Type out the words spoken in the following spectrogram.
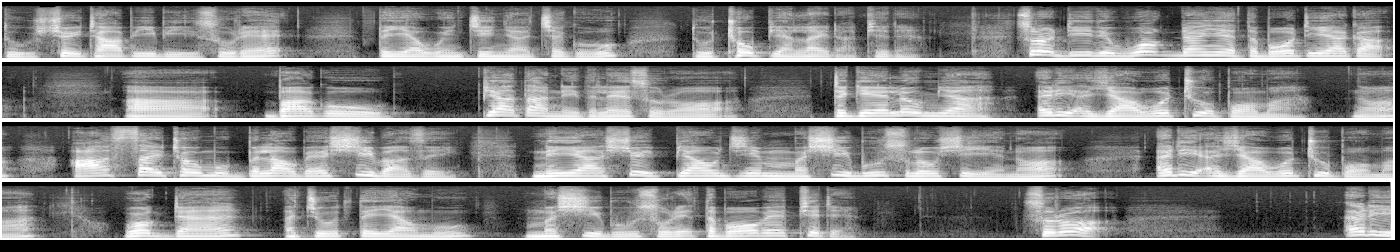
သူရွှေ့ထားပြီးပြီဆိုတော့တရားဝင်ကြီးညာချက်ကိုသူထုတ်ပြန်လိုက်တာဖြစ်တယ်ဆိုတော့ဒီ work done ရဲ့သဘောတရားကအာဘာကိုပြသနေတယ်လဲဆိုတော့တကယ်လို့များအဲ့ဒီအရာဝတ္ထုအပေါ်မှာနော်အားစိုက်ထုတ်မှုဘယ်လောက်ပဲရှိပါစေနေရာရွှေ့ပြောင်းခြင်းမရှိဘူးဆိုလို့ရှိရင်တော့အဲ့ဒီအရာဝတ္ထုပေါ်မှာ work done အကျိုးသက်ရောက်မှု မရှိဘူးဆိုတဲ့သဘောပဲဖြစ်တယ်ဆိုတော့အဲ့ဒီ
